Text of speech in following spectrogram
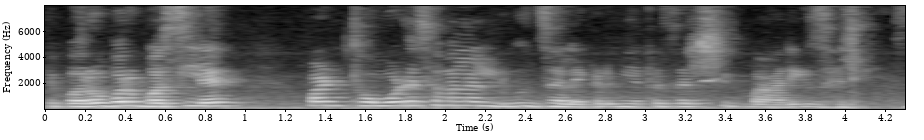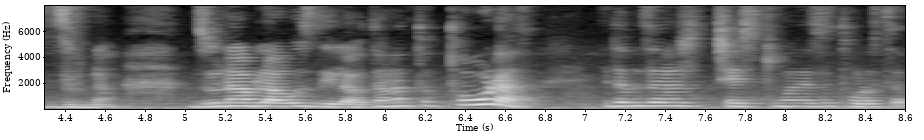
हे बरोबर बसलेत पण थोडंसं मला लूज झालं कारण मी आता जरशी बारीक झाली जुना जुना ब्लाऊज दिला होता ना तो थोडाच. एकदम जरा चेस्टमध्ये असं थोडंसं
